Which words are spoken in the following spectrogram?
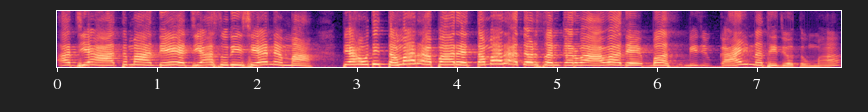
આ જ્યાં આત્મા દે, જ્યાં સુધી છે ને, માં, ત્યાં સુધી તમારા પારે તમારા દર્શન કરવા આવવા દે, બસ. બીજું કાંઈ નથી જોતું, માં.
